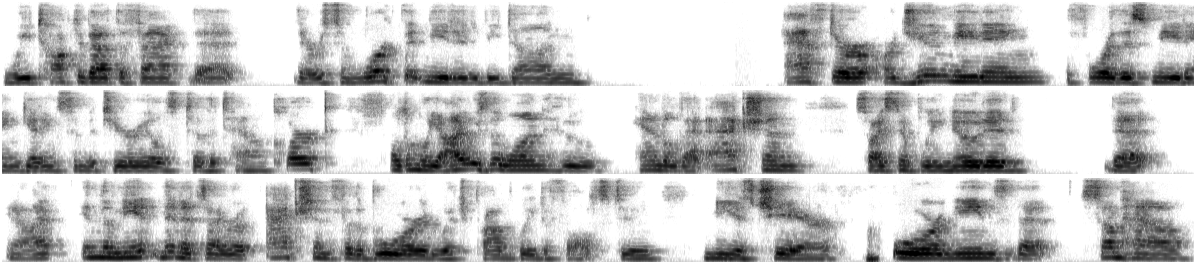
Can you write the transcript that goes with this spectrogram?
we talked about the fact that there was some work that needed to be done after our June meeting, before this meeting, getting some materials to the town clerk. Ultimately, I was the one who handled that action. So I simply noted that, you know, I, in the minutes, I wrote action for the board, which probably defaults to me as chair, or means that somehow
